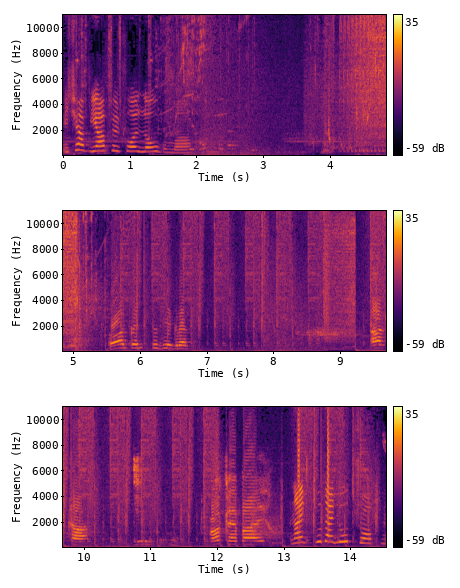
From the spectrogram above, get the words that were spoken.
Ich habe Jaffel voll low gemacht. Oh, kannst du dir grad. Alter. Okay, bye. Nein, tu dein Loot droppen.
